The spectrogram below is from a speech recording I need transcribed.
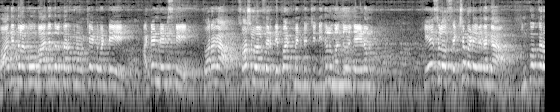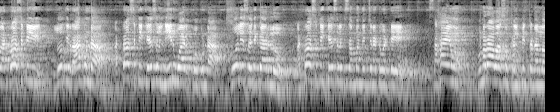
బాధితులకు బాధితుల తరఫున వచ్చేటువంటి అటెండెంట్స్కి త్వరగా సోషల్ వెల్ఫేర్ డిపార్ట్మెంట్ నుంచి నిధులు మంజూరు చేయడం కేసులో శిక్ష పడే విధంగా ఇంకొకరు అట్రాసిటీలోకి రాకుండా అట్రాసిటీ కేసులు నీరు వారిపోకుండా పోలీస్ అధికారులు అట్రాసిటీ కేసులకు సంబంధించినటువంటి సహాయం పునరావాసం కల్పించడంలో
